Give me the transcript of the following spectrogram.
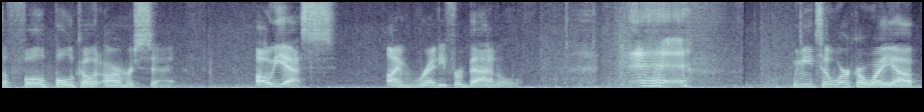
The full bull goat armor set. Oh yes, I'm ready for battle. Eh. We need to work our way up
